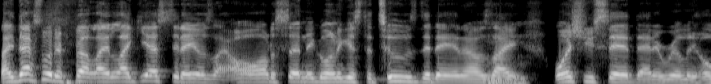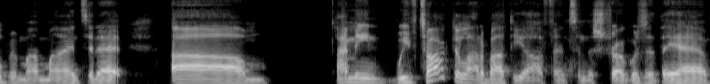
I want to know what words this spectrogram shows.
Like that's what it felt like. Like yesterday, it was like, oh, all of a sudden they're going against the twos today. And I was like, Mhm. once you said that, it really opened my mind to that. Um, I mean, we've talked a lot about the offense and the struggles that they have.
